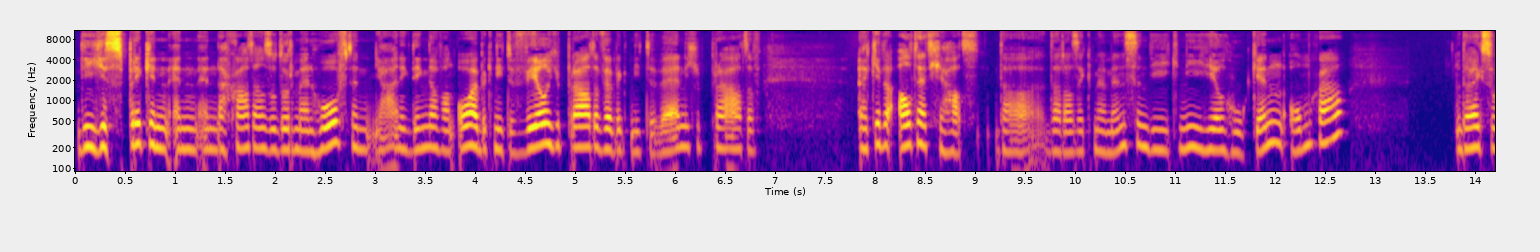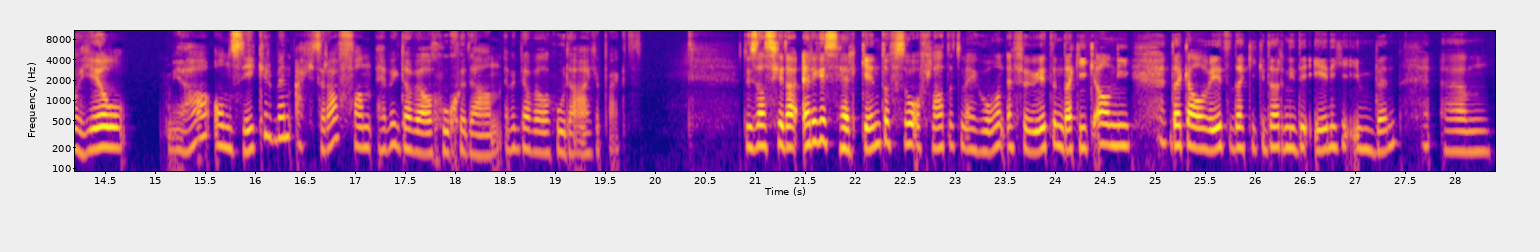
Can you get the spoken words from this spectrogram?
die gesprekken en, en dat gaat dan zo door mijn hoofd. En, ja, en ik denk dan van, oh, heb ik niet te veel gepraat of heb ik niet te weinig gepraat? Of... Ik heb dat altijd gehad. Dat, dat als ik met mensen die ik niet heel goed ken omga, dat ik zo heel ja, onzeker ben achteraf van heb ik dat wel goed gedaan? Heb ik dat wel goed aangepakt? Dus als je dat ergens herkent of zo, of laat het mij gewoon even weten dat ik al, niet, dat ik al weet dat ik daar niet de enige in ben. Um,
